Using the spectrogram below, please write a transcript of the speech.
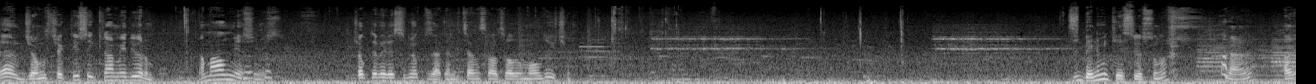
Yani canınız çektiyse ikram ediyorum. Ama almıyorsunuz. Çok da bir resim yoktu zaten. Bir tane salatalığım olduğu için. Siz beni mi kesiyorsunuz? Yani hani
